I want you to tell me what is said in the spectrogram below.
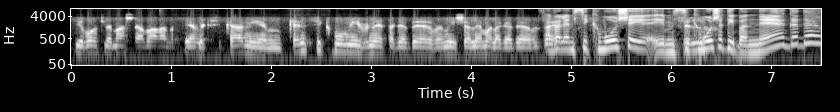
סתירות למה שאמר הנשיא המקסיקני, הם כן סיכמו מי יבנה את הגדר ומי ישלם על הגדר. וזה- אבל הם סיכמו ש- הם סיכמו שתיבנה גדר?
